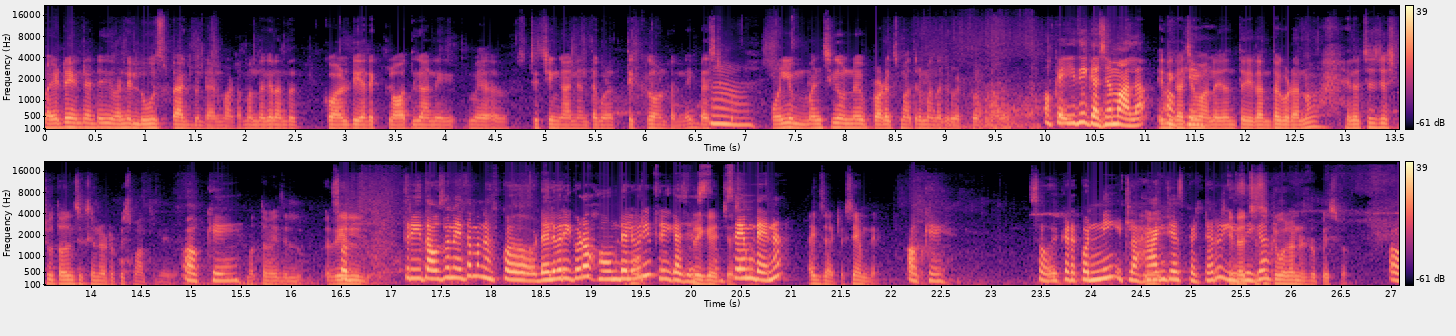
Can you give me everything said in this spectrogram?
బయట ఏంటంటే ఇవన్నీ లూజ్ ప్యాక్డ్ ఉంటాయి అనమాట మన దగ్గర అంత క్వాలిటీ అంటే క్లాత్ కానీ స్టిచ్చింగ్ కానీ అంతా కూడా థిక్గా ఉంటుంది. బెస్ట్ ఓన్లీ మంచిగా ఉన్న ప్రోడక్ట్స్ మాత్రమే మన దగ్గర పెట్టుకుంటున్నాము ఓకే ఇది గజమాల. ఇది గజమాల ఇదంతా ఇదంతా కూడాను. ఇది వచ్చేసి just two thousand six hundred rupees మాత్రమే ఇది. ఓకే మొత్తం ఇది రియల్ త్రీ థౌజండ్ అయితే మనం డెలివరీ కూడా హోమ్ డెలివరీ ఫ్రీగా చేస్తాం. సేమ్ డేనా exactly same day okay so ఇక్కడ కొన్ని ఇట్లా హ్యాంగ్ చేసి పెట్టారు ఈజీగా ట్వెల్వ్ హండ్రెడ్ రూపీస్ ఓ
